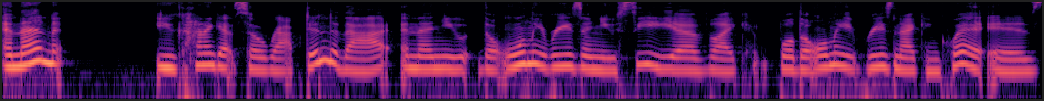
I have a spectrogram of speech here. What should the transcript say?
And then you kind of get so wrapped into that and then you the only reason you see of like well the only reason I can quit is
